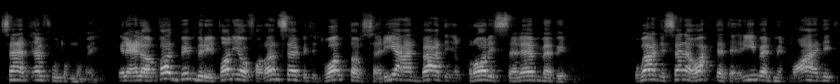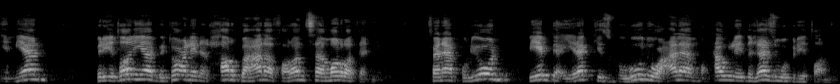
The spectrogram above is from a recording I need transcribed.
سنة 1800 العلاقات بين بريطانيا وفرنسا بتتوتر سريعا بعد إقرار السلام ما بينهم. وبعد سنة واحدة تقريبا من معاهدة إميان بريطانيا بتعلن الحرب على فرنسا مرة تانية. فنابليون بيبدأ يركز جهوده على محاولة غزو بريطانيا.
